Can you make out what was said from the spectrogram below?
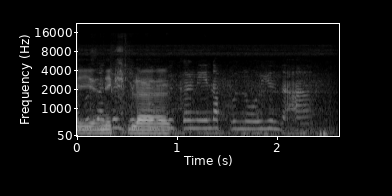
See you next vlog. Kanina puno yun ah.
